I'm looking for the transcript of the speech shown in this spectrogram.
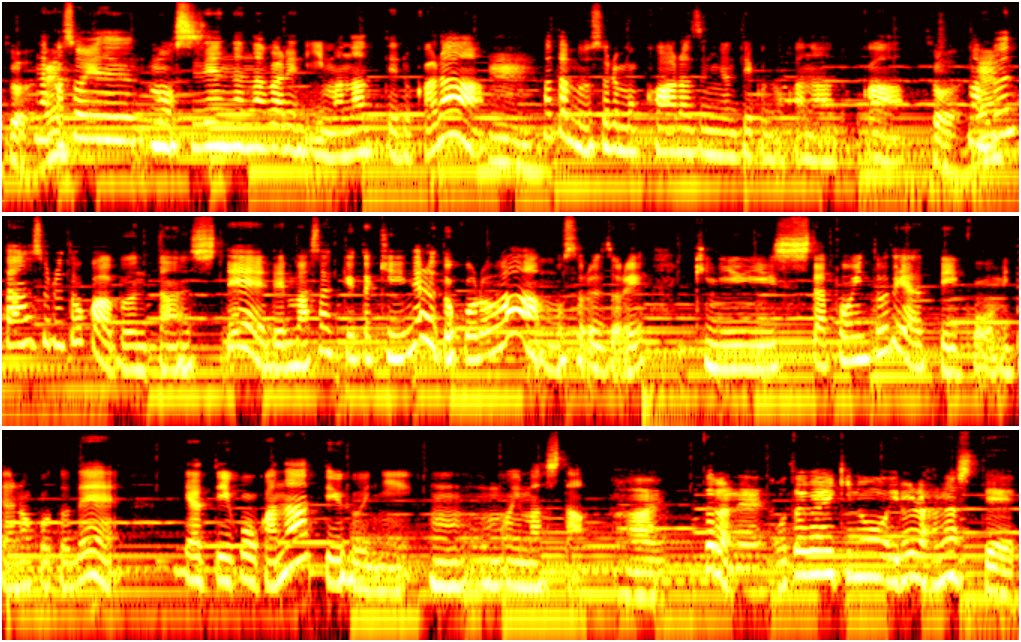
そうだね。なんかそういうもう自然な流れに今なってるから、うん。まあ、多分それも変わらずにやっていくのかなとか。ね、まあ、分担するとこは分担してで、まあ、さっき言った気になるところはもうそれぞれ気にしたポイントでやっていこうみたいなことでやっていこうかなっていうふうに、うん、思いました。はい、ただねお互い昨日いろいろ話して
